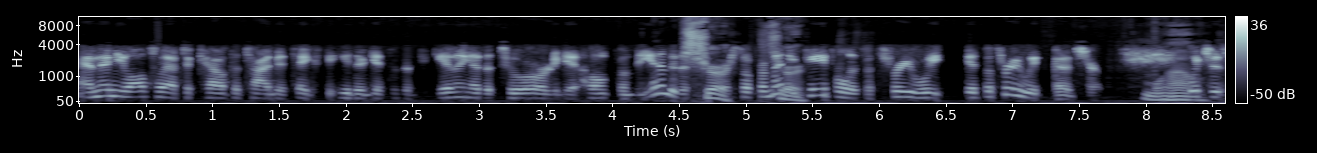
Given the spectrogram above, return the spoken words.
And then you also have to count the time it takes to either get to the beginning of the tour or to get home from the end of the sure, tour. So for many sure. people, it's a three week it's a three week venture, wow. which is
